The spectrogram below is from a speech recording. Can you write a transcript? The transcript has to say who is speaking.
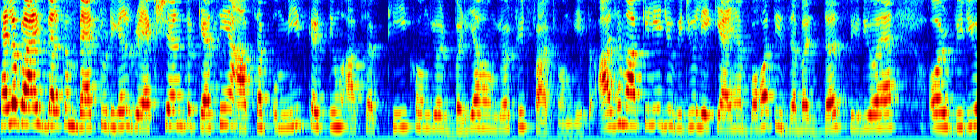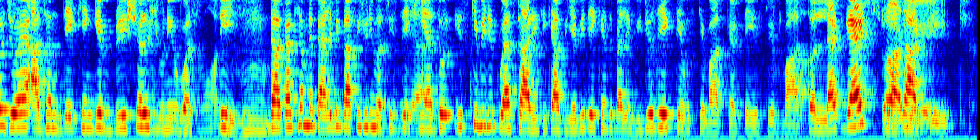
Speaker 1: Hello guys welcome back to real reaction तो कैसे हैं आप सब? उम्मीद करती हूँ आप सब ठीक होंगे और बढ़िया होंगे और फिट फाट होंगे। तो आज हम आपके लिए जो वीडियो लेके आए हैं बहुत ही ज़बरदस्त वीडियो है और वीडियो जो है आज हम देखेंगे ब्रिशल यूनिवर्सिटी ढाका की हमने पहले भी काफ़ी यूनिवर्सिटीज़ देखी हैं तो इसकी भी रिक्वेस्ट आ रही थी कि आप ये भी देखें तो पहले वीडियो देखते हैं उसके बाद करते हैं इस पर बात। तो लेट गेट स्टार्टेड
